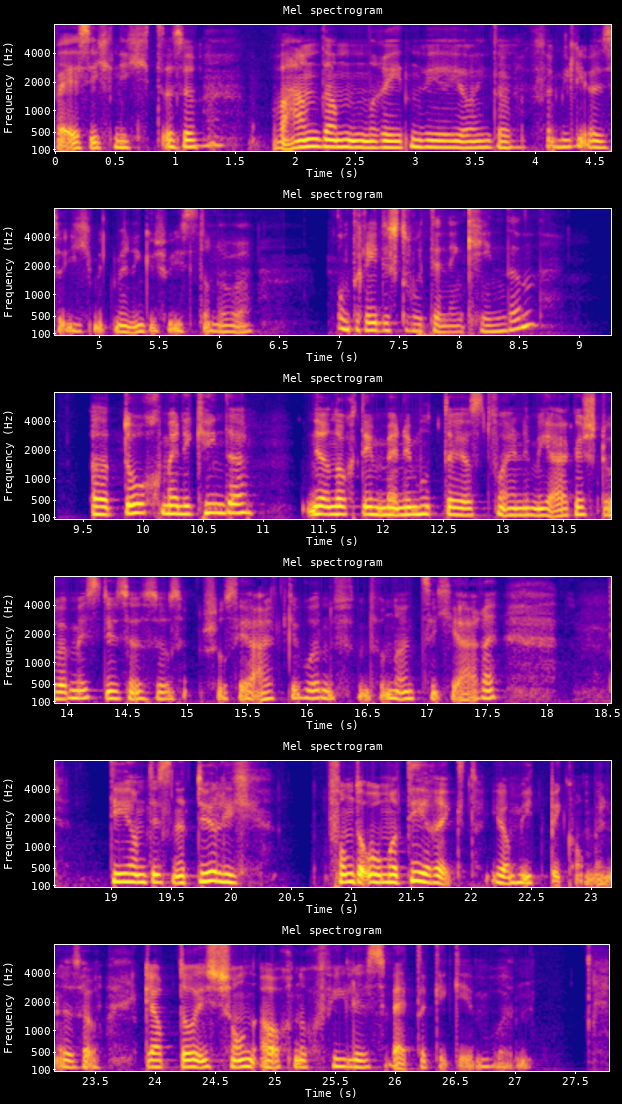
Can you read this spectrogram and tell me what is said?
weiß ich nicht. Also mhm. wann, dann reden wir ja in der Familie, also ich mit meinen Geschwistern, aber. Und redest du mit deinen Kindern? Äh, doch, meine Kinder, ja, nachdem meine Mutter erst vor einem Jahr gestorben ist, die ist also schon sehr alt geworden, 95 Jahre, die haben das natürlich von der Oma direkt ja mitbekommen. Also ich glaube, da ist schon auch noch vieles weitergegeben worden.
